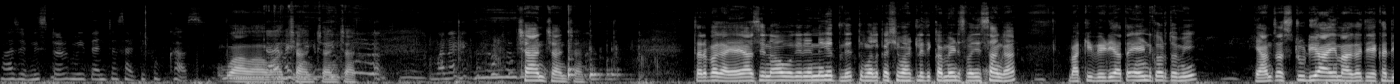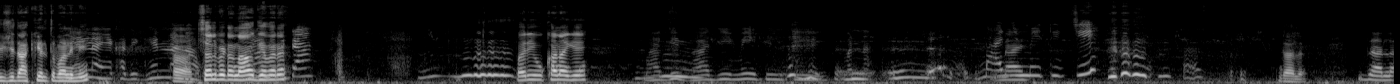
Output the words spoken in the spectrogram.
माझे मिस्टर मी त्यांच्यासाठी खूप खास. वा वा वा छान छान छान. छान छान छान. तर बघा हे असे नाव वगैरे यांनी घेतले. तुम्हाला कसे वाटले ते कमेंट्समध्ये सांगा. बाकी व्हिडिओ आता एंड करतो मी. हे आमचा स्टुडिओ आहे मागं ते एखाद्या दिवशी दाखवेल तुम्हाला मी. नाही एखादी घेन ना हां चल बेटा नाव घे बरं. परी उखाणा घे. भाजी भाजी मेथीची. म्हण. झालं. झालं.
